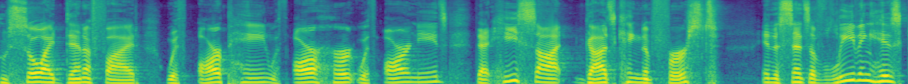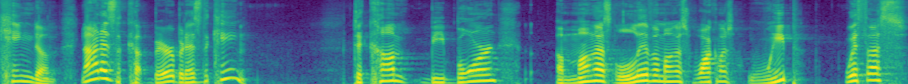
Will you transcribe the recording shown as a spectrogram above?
who so identified with our pain, with our hurt, with our needs, that he sought God's kingdom first in the sense of leaving his kingdom, not as the cupbearer, but as the king. To come, be born among us, live among us, walk among us, weep with us.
